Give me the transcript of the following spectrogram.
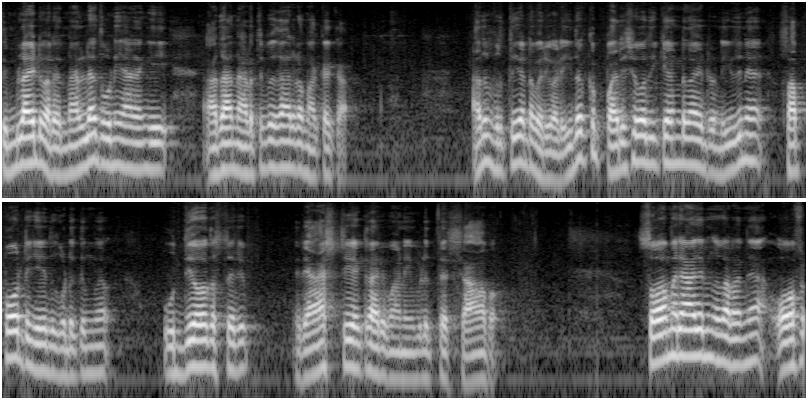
സിമ്പിളായിട്ട് പറയാം നല്ല തുണിയാണെങ്കിൽ അത് ആ നടത്തിപ്പുകാരുടെ മക്കൾക്കാണ് അത് വൃത്തികെട്ട പരിപാടി. ഇതൊക്കെ പരിശോധിക്കേണ്ടതായിട്ടുണ്ട്. ഇതിന് സപ്പോർട്ട് ചെയ്ത് കൊടുക്കുന്ന ഉദ്യോഗസ്ഥരും രാഷ്ട്രീയക്കാരുമാണ് ഇവിടുത്തെ ശാപം. സോമരാജൻ എന്ന് പറഞ്ഞ ഓഫ്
